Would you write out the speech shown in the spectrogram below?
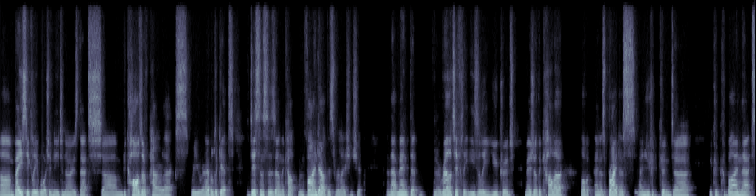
um, basically what you need to know is that um, because of parallax, we were able to get distances and, the, and find out this relationship. And that meant that you know, relatively easily you could measure the color of and its brightness, and you could, could uh, you could combine that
